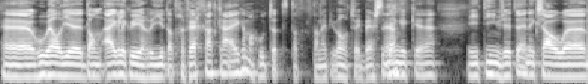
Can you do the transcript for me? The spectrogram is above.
Eh, hoewel je dan eigenlijk weer die, dat gevecht gaat krijgen. Maar goed, dat, dat, dan heb je wel de twee beste, Ja. denk ik, in je team zitten. En ik zou, eh,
